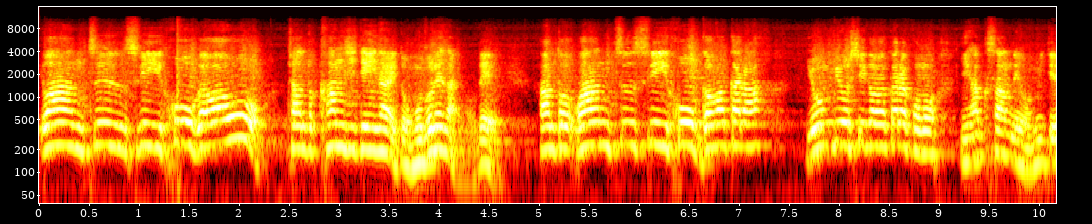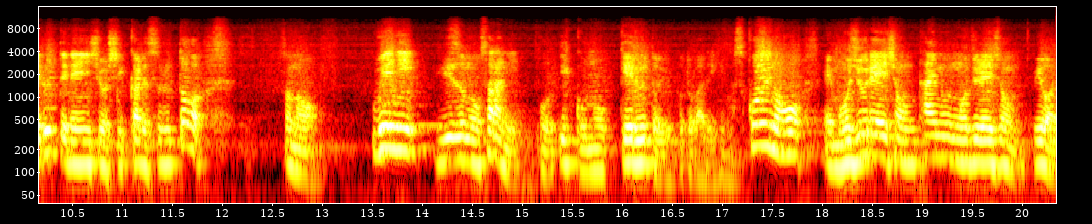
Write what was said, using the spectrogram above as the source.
one、two、three、four 側をちゃんと感じていないと戻れないので、ちゃんと one、two、three、four 側から、4拍子側からこの2拍3連を見てるって練習をしっかりすると、その上にリズムをさらにこう1個乗っけるということができます。こういうのをモジュレーション、タイムモジュレーション、要は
